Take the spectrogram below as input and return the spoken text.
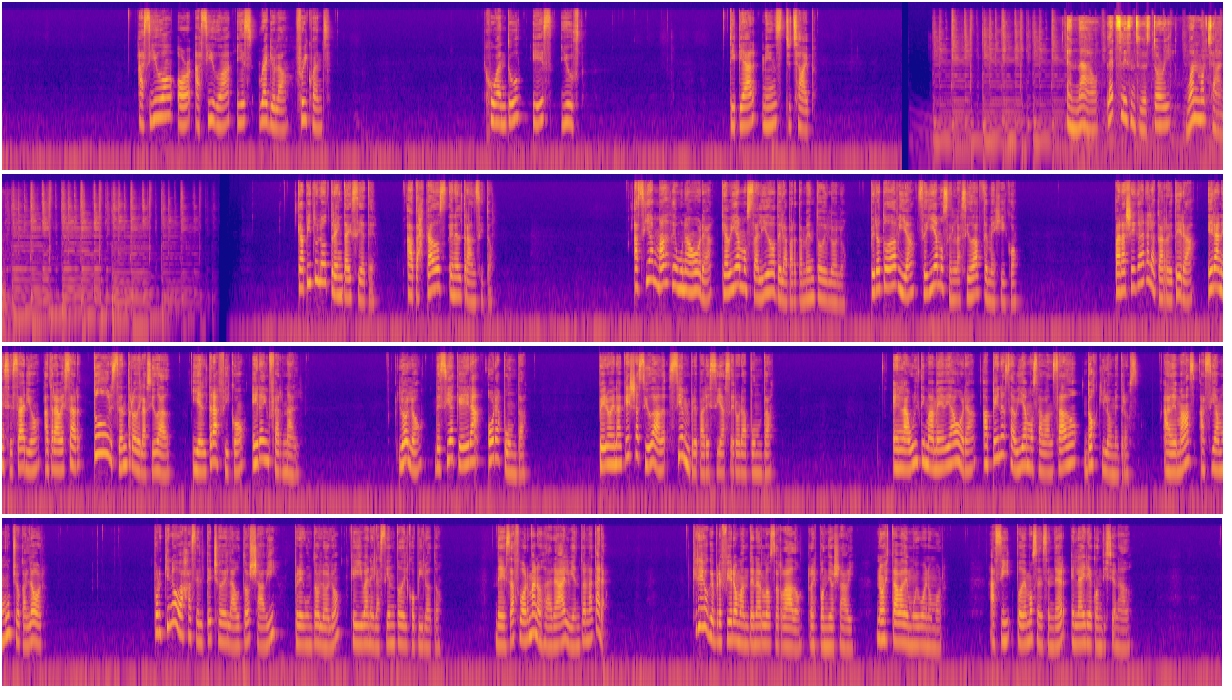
Asiduo or asidua is regular, frequent. Juventud is youth. Tipear means to type. And now, let's listen to the story one more time. Capítulo 37. Atascados en el tránsito. Hacía más de una hora que habíamos salido del apartamento de Lolo, pero todavía seguíamos en la Ciudad de México. Para llegar a la carretera era necesario atravesar todo el centro de la ciudad y el tráfico era infernal. Lolo decía que era hora punta, pero en aquella ciudad siempre parecía ser hora punta. En la última media hora apenas habíamos avanzado dos kilómetros. Además, hacía mucho calor. ¿Por qué no bajas el techo del auto, Xavi? preguntó Lolo, que iba en el asiento del copiloto. De esa forma nos dará el viento en la cara. Creo que prefiero mantenerlo cerrado, respondió Xavi. No estaba de muy buen humor. Así podemos encender el aire acondicionado.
